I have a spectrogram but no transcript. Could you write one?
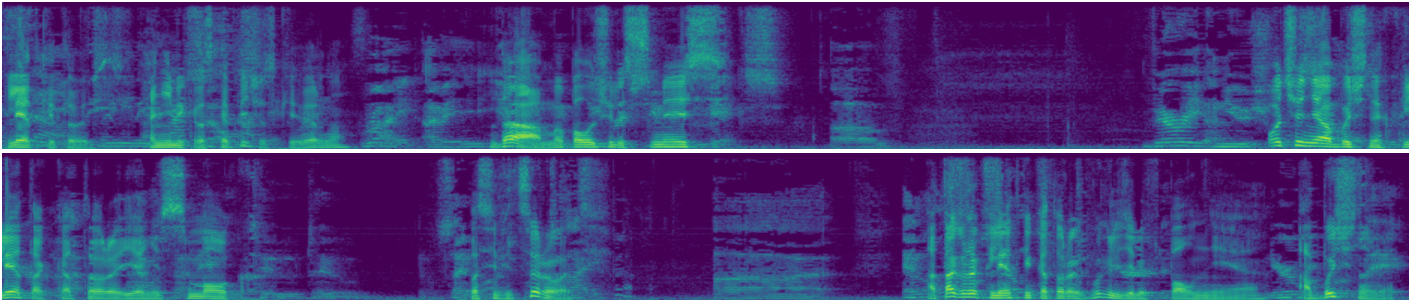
Клетки, то есть. Они микроскопические, верно? Да, мы получили смесь очень необычных клеток, которые я не смог классифицировать а также клетки, которые выглядели вполне обычными,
